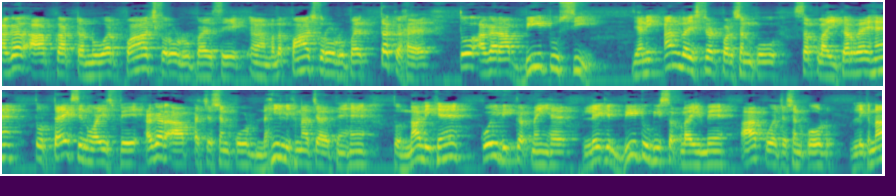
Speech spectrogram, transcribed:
अगर आपका टर्नओवर पाँच करोड़ रुपए से आ, मतलब पाँच करोड़ रुपए तक है तो अगर आप बी टू सी यानी अनरजिस्टर्ड पर्सन को सप्लाई कर रहे हैं तो टैक्स इनवाइस पे अगर आप एच कोड नहीं लिखना चाहते हैं तो ना लिखें, कोई दिक्कत नहीं है। लेकिन बी टू बी सप्लाई में आपको एच कोड लिखना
